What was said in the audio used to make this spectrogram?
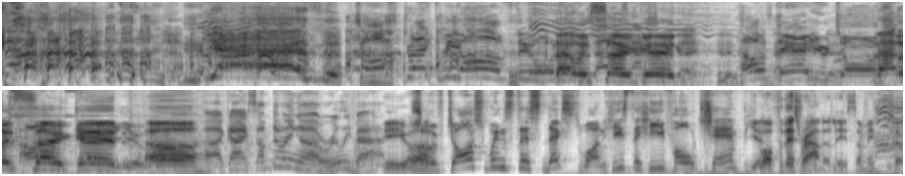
No, no, no! yes! Josh dragged me off, dude! That was so actually good. How dare you, good. Josh? That was How so dare good. You. Oh, Uh, guys, I'm doing uh, really bad. yeah, you are. so if Josh wins this next one, he's the heave-ho champion. well, for this round at least. I mean, chill.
